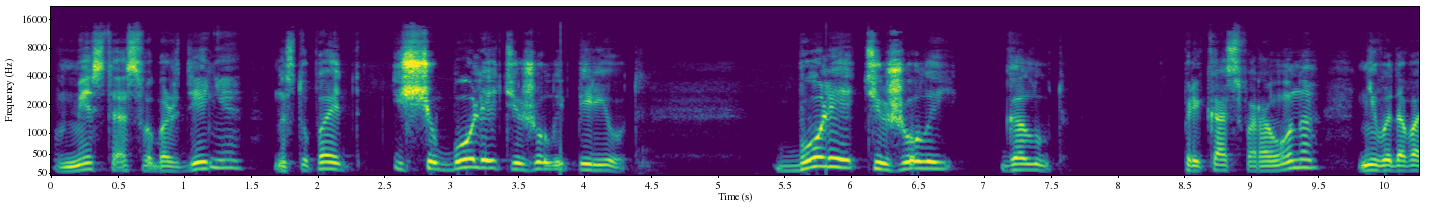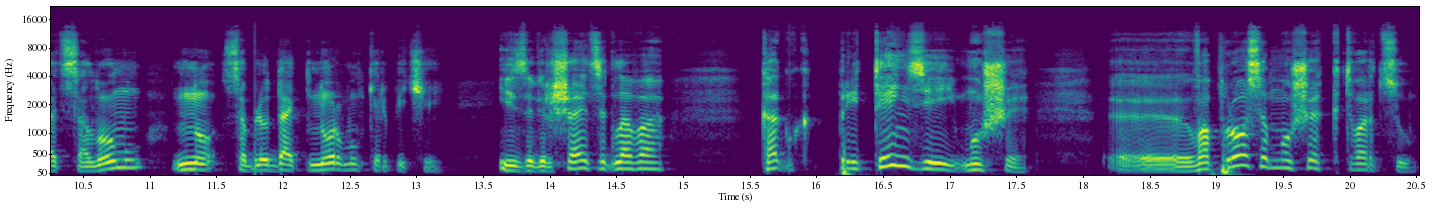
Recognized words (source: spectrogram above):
вместо освобождения наступает еще более тяжелый период, более тяжелый галут. Приказ фараона не выдавать солому, но соблюдать норму кирпичей. И завершается глава как претензией Моше, э, вопросом Моше к Творцу.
